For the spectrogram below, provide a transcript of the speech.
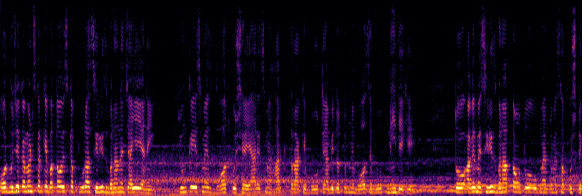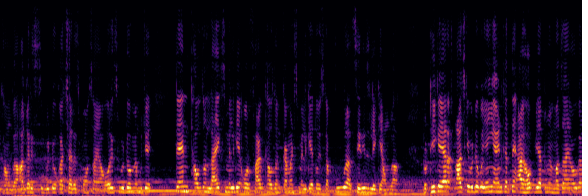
और मुझे कमेंट्स करके बताओ, इसका पूरा सीरीज़ बनाना चाहिए या नहीं। क्योंकि इसमें बहुत कुछ है यार, इसमें हर तरह के बूथ हैं। अभी तो तुमने बहुत से बूथ नहीं देखे। तो अगर मैं सीरीज़ बनाता हूँ तो मैं तुम्हें सब कुछ दिखाऊँगा। अगर इस वीडियो का अच्छा रिस्पॉन्स आया और इस वीडियो में मुझे टेन थाउज़ेंड लाइक्स मिल गए और फाइव थाउज़ेंड कमेंट्स मिल गए तो इसका पूरा सीरीज़ लेके आऊँगा। तो ठीक है यार, आज के वीडियो को यहीं एंड करते हैं। आई होप यार तुम्हें मज़ा आया होगा।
